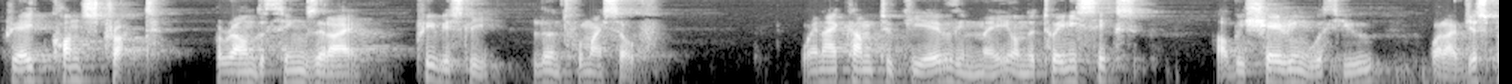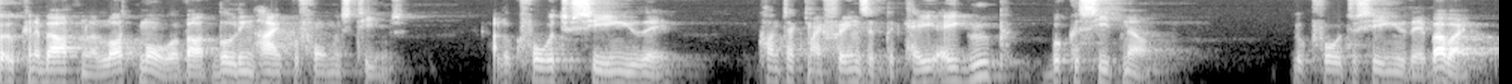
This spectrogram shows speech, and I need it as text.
create construct around the things that I previously learned for myself. When I come to Kiev in May on the 26th, I'll be sharing with you what I've just spoken about and a lot more about building high performance teams. I look forward to seeing you there. Contact my friends at the KA Group, book a seat now. Look forward to seeing you there. Bye-bye.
